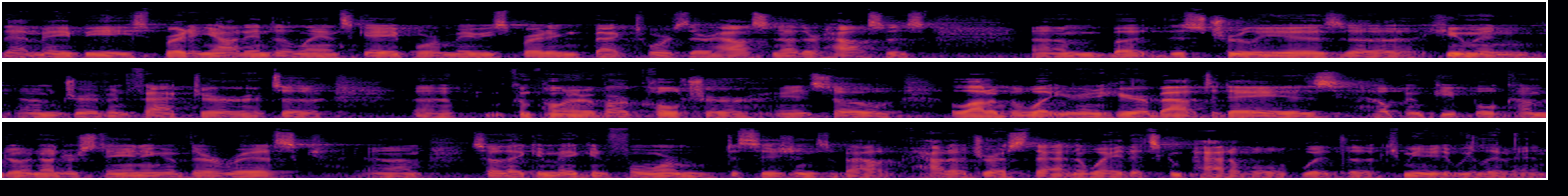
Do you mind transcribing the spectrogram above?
That may be spreading out into the landscape or maybe spreading back towards their house and other houses. Um, but this truly is a human um, driven factor. It's a, a, component of our culture. And so, a lot of what you're going to hear about today is helping people come to an understanding of their risk um, so they can make informed decisions about how to address that in a way that's compatible with the community that we live in.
